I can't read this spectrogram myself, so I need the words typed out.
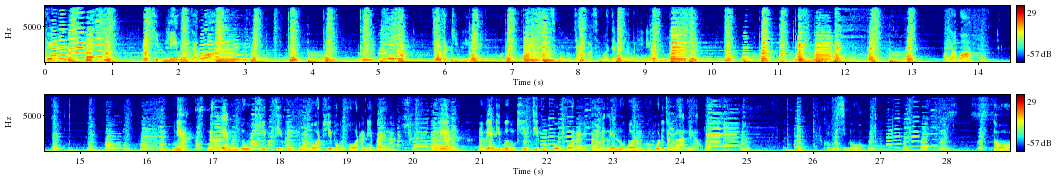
เฟซบุ๊กคลิปริวจากบอร์ บอเนี่ยนักเรียนดูคลิปที่คุณครูโพสที่ผมโพสอันนี้ไปนะ นักเรียนนักเรียนที่เบิ่งคลิปที่คุณครูโพสอันนี้ไป นักเรียนรู้บอคุณครูได้จากบาทแล้ว คุณครูสิบอกสอง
